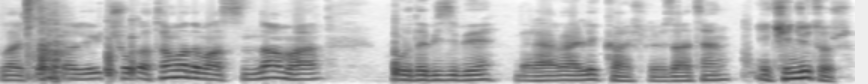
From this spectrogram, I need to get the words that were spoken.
Flashlight'ları çok atamadım aslında ama burada bizi bir beraberlik karşılıyor zaten. İkinci tur.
